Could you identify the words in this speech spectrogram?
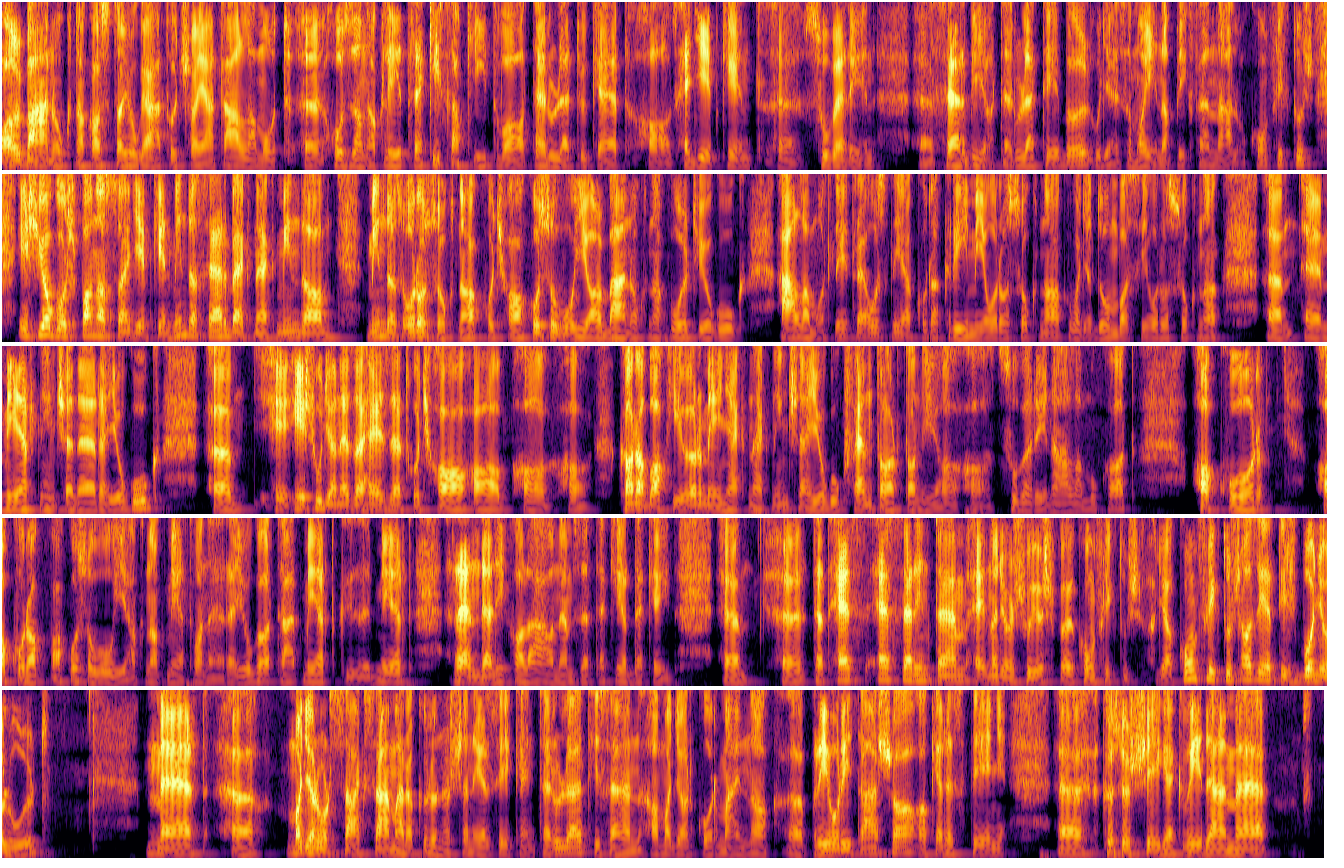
albánoknak azt a jogát, hogy saját államot hozzanak létre, kiszakítva a területüket az egyébként szuverén Szerbia területéből, ugye ez a mai napig fennálló konfliktus, és jogos panasza egyébként mind a szerbeknek, mind, a, mind az oroszoknak, hogyha a koszovói albánoknak volt joguk államot létrehozni, akkor a krími oroszoknak, vagy a dombaszi oroszoknak miért nincsen erre joguk. És ugyanez a helyzet, hogyha a, a, a karabaki örményeknek nincsen joguk fenntartani a, a szuverén államukat, akkor, akkor a, a koszovóiaknak miért van erre joga, tehát miért, miért rendelik alá a nemzetek érdekeit. Tehát ez, ez szerintem egy nagyon súlyos konfliktus. A konfliktus azért is bonyolult, mert Magyarország számára különösen érzékeny terület, hiszen a magyar kormánynak prioritása a keresztény közösségek védelme,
